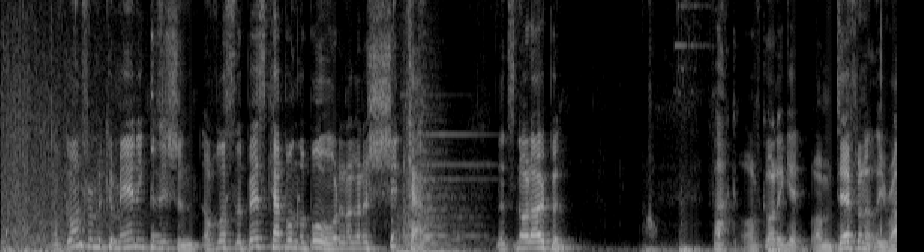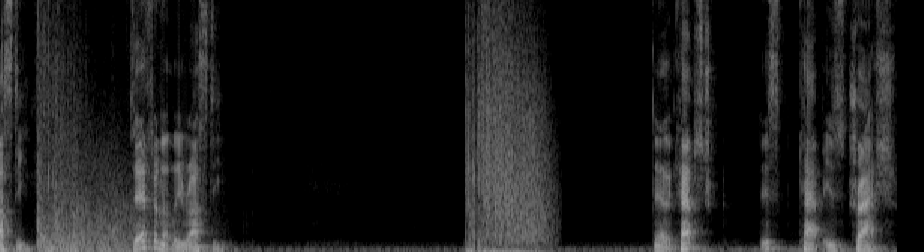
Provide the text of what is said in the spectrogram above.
I've gone from a commanding position. I've lost the best cap on the board and I've got a shit cap that's not open. Fuck, I've got to get... I'm definitely rusty. Definitely rusty. Yeah, the cap's... This cap is trash.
